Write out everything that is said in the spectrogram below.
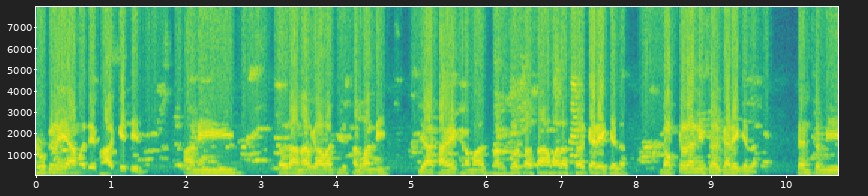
रुग्ण यामध्ये भाग घेतील. आणि रानाल गावातील सर्वांनी या कार्यक्रमात भरघोस असं आम्हाला सहकार्य केलं. डॉक्टरांनी सहकार्य केलं. त्यांचं मी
